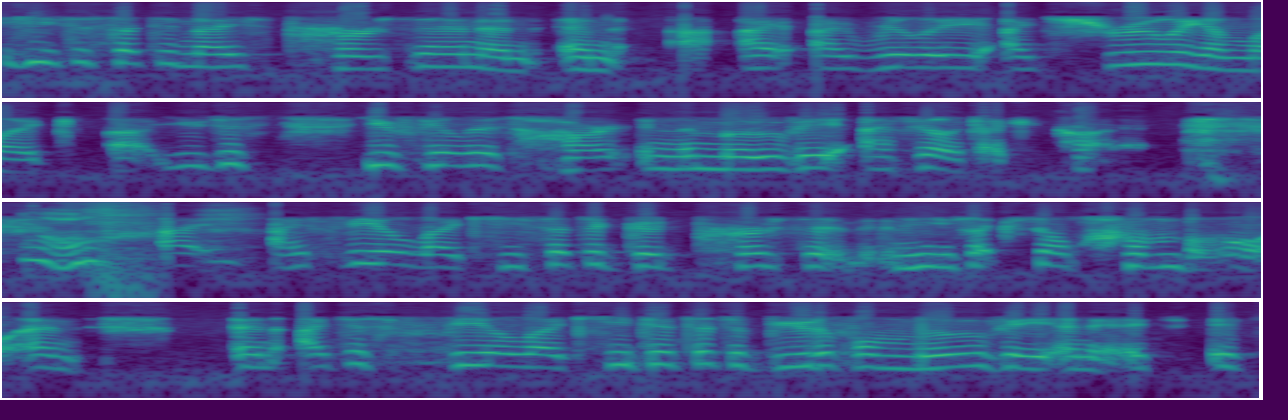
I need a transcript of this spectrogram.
he's just such a nice person and and i i really i truly am like uh, you just you feel his heart in the movie. I feel like i could cry. I i feel like he's such a good person and he's like so humble and and I just feel like he did such a beautiful movie, and it's it's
